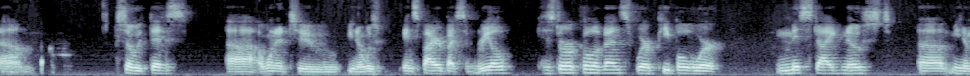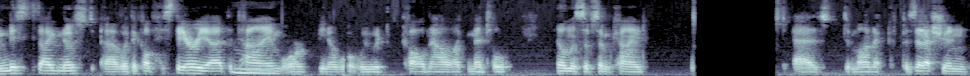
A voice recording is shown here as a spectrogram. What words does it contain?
um, so with this, uh, I wanted to, you know, was inspired by some real historical events where people were misdiagnosed, um, you know, misdiagnosed uh, what they called hysteria at the mm. time, or you know, what we would call now like mental illness of some kind, as demonic possession,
